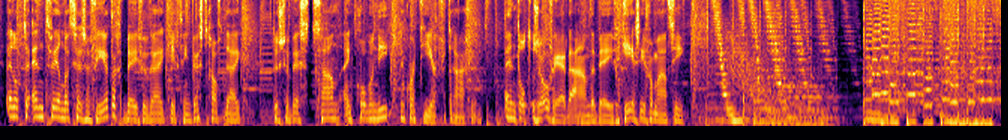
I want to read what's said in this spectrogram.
En op de N246 Beverwijk richting Westgrafdijk... tussen Westzaan en Krommenie een kwartier vertraging. En tot zover de ANWB Verkeersinformatie.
